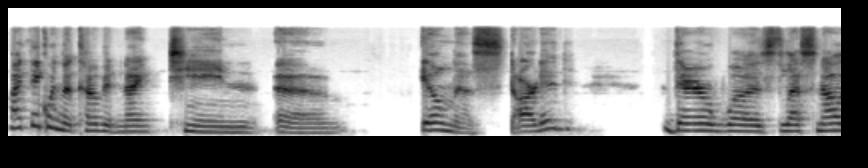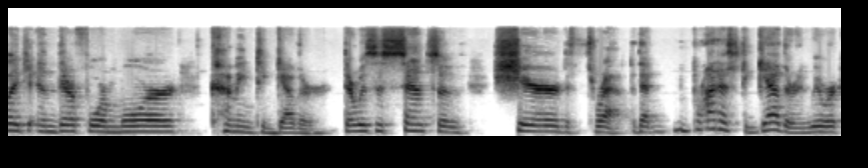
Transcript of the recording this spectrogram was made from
I think when the COVID-19 uh, illness started, there was less knowledge and therefore more coming together there was this sense of shared threat that brought us together and we were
